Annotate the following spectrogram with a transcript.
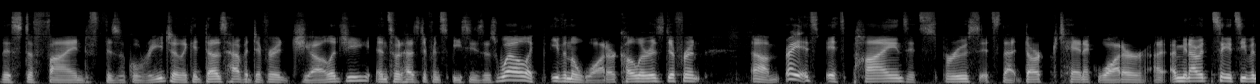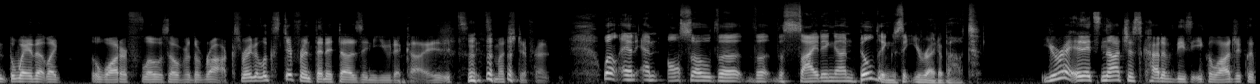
this defined physical region, like it does have a different geology, and so it has different species as well. Like even the water color is different um, right it's it's pines it's spruce it's that dark tannic water. I, I, mean i would say it's even the way that like the water flows over the rocks right? It looks different than it does in utica. It's it's much different. Well and and also the the the siding on buildings that you write about. You're right and it's not just kind of these ecological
